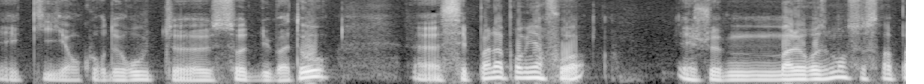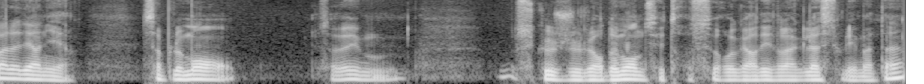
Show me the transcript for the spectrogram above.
et qui, en cours de route, euh, sautent du bateau, euh, c'est pas la première fois. Et je, malheureusement, ce ne sera pas la dernière. Simplement, vous savez, ce que je leur demande, c'est de se regarder dans la glace tous les matins,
